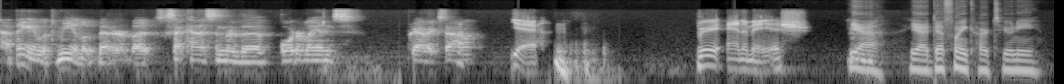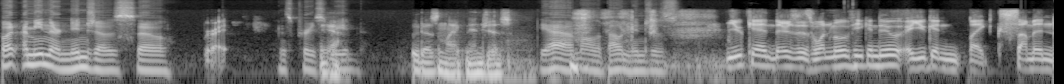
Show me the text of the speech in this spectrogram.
I think it looked to me it looked better, but it's kind of similar to the Borderlands graphic style. Yeah, very anime-ish. Yeah, yeah, definitely cartoony. But I mean they're ninjas, so Right. it's pretty Yeah. sweet. Who doesn't like ninjas? Yeah, I'm all about ninjas. You can. There's this one move he can do. You can like summon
